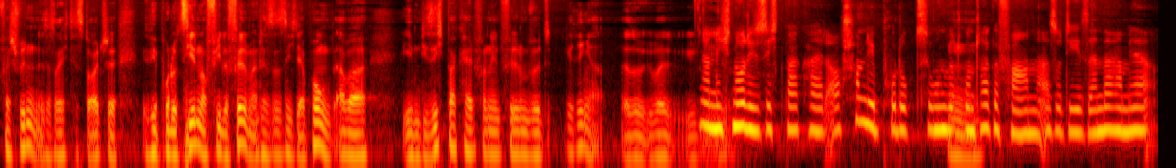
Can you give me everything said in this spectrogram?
Verschwinden ist, das recht das Deutsche. Wir produzieren noch viele Filme, das ist nicht der Punkt, aber eben die Sichtbarkeit von den Filmen wird geringer. Also über, ja, nicht nur die Sichtbarkeit, auch schon die Produktion wird mhm. runtergefahren. Also die Sender haben ja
